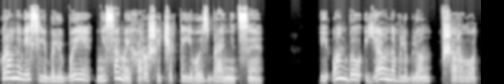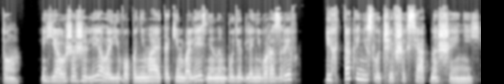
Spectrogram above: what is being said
уравновесили бы любые, не самые хорошие черты его избранницы. И он был явно влюблен в Шарлотту. Я уже жалела его, понимая, каким болезненным будет для него разрыв их так и не случившихся отношений.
